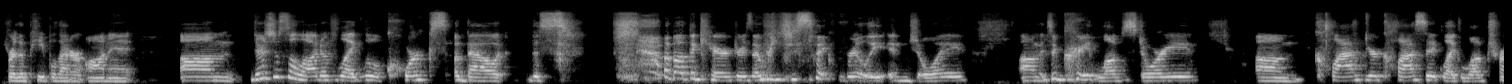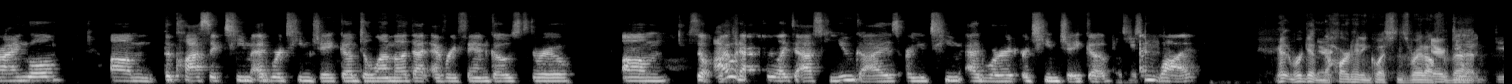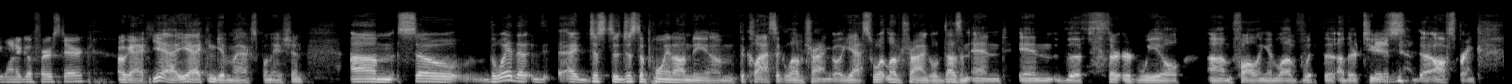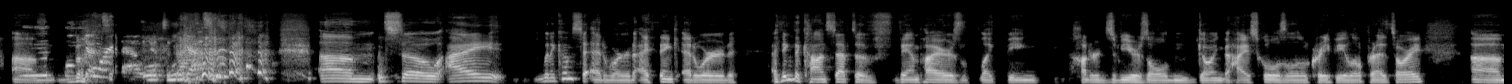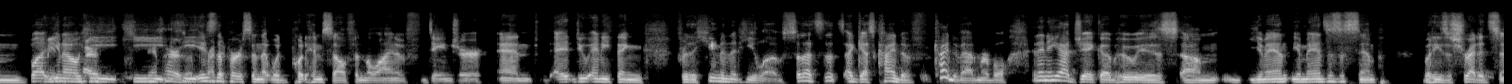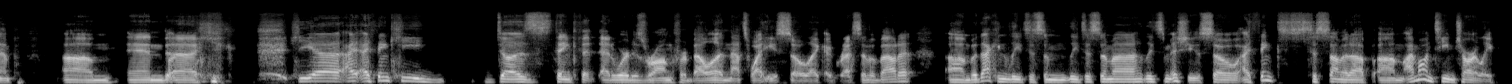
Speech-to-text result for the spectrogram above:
for the people that are on it. Um, there's just a lot of like little quirks about this about the characters that we just like really enjoy. Um, it's a great love story. Um, class your classic like love triangle. Um, the classic Team Edward, Team Jacob dilemma that every fan goes through. Um, so I would actually like to ask you guys: Are you Team Edward or Team Jacob, and why? We're getting the hard hitting questions right off Derek, the do, bat. you, do you want to go first, Eric? Okay, yeah, yeah, I can give my explanation. Um, so the way that I just to, just a point on the um the classic love triangle. Yes, what love triangle doesn't end in the third wheel um falling in love with the other two's the offspring. Um, We'll but- get to that. We'll, we'll get to um so i when it comes to edward i think edward i think the concept of vampires like being hundreds of years old and going to high school is a little creepy a little predatory um but I mean, you know vampires- he he he is the person that would put himself in the line of danger and eh, do anything for the human that he loves. So that's that's i guess kind of kind of admirable. And then you got jacob who is um your man. Your man's is a simp but he's a shredded simp. Um and uh he, he uh I, I think he does think that edward is wrong for bella and that's why he's so like aggressive about it um but that can lead to some lead to some uh lead to some issues so i think to sum it up um i'm on team charlie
